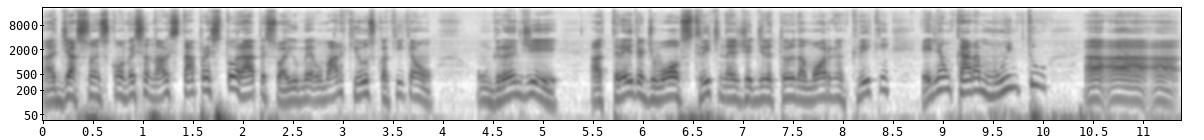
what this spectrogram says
uh, de ações convencional está para estourar, pessoal. E o, o Mark aqui, que é um, um grande a trader de Wall Street, né, diretor da Morgan Cricken, ele é um cara muito a, a, a,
